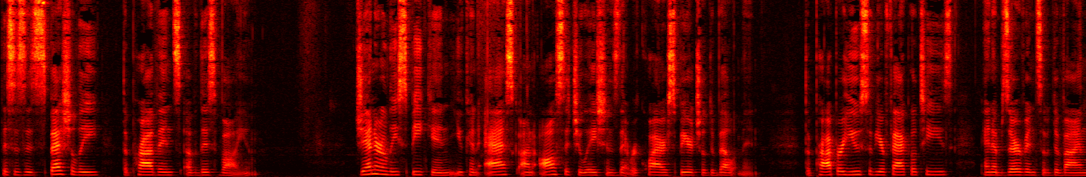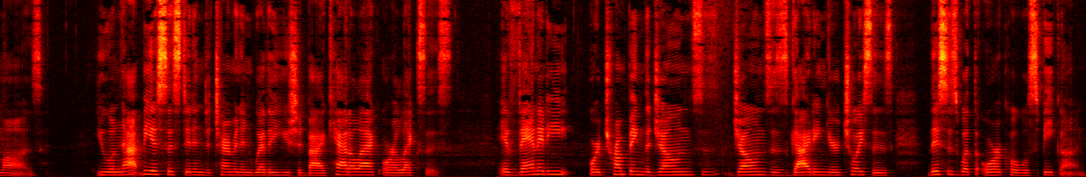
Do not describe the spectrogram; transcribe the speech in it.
This is especially the province of this volume. Generally speaking, you can ask on all situations that require spiritual development, the proper use of your faculties, and observance of divine laws. You will not be assisted in determining whether you should buy a Cadillac or a Lexus. If vanity or trumping the Jones Jones is guiding your choices, this is what the oracle will speak on.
